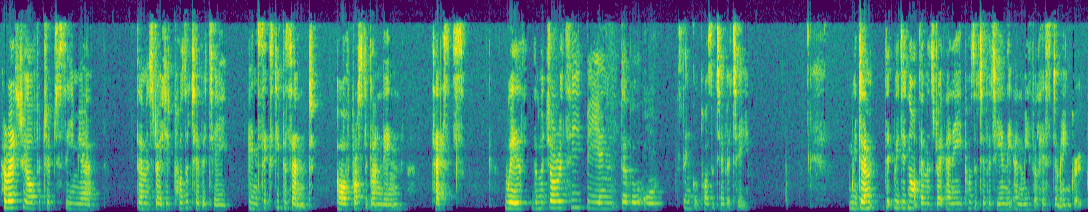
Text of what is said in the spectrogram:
Hereditary alpha-tryptasemia demonstrated positivity in 60% of prostaglandin tests, with the majority being double or single positivity. We, we did not demonstrate any positivity in the N-methylhistamine group.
